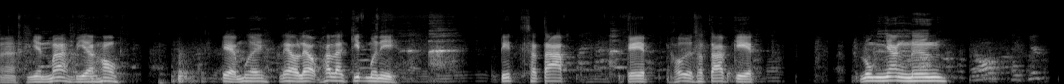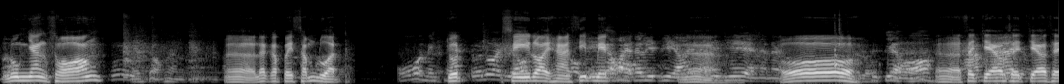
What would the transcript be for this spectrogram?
อ่าเย็นมาเบียร์เฮาแก้เมื่อยแล้วแล้วภารกิจมื้อนี้ติดสตาฟเกตเขาเอิ้นสตาฟเกตลุงย่างหนึ่งลุงย่างสองเออแล้วก็ไปสำรวจโอ้ยมัน จุด450เมตรอาให้นาริตพี่เอาให้นาริตพี่นั่นน่ะโอ้เจียวเหรอเออใส่แจวใส่แจวใส่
